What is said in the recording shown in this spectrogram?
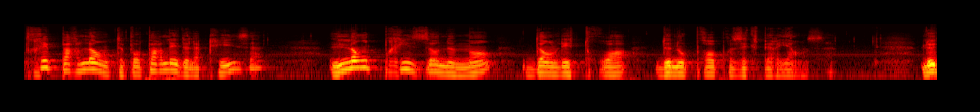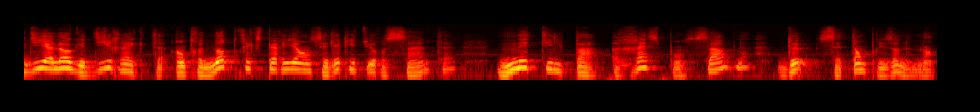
très parlante pour parler de la crise, l'emprisonnement dans l'étroit de nos propres expériences. Le dialogue direct entre notre expérience et l'écriture sainte n'est-il pas responsable de cet emprisonnement?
